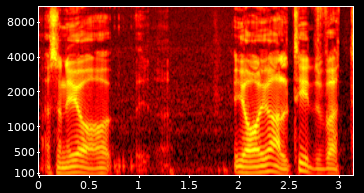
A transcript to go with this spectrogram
Alltså när jag... Jag har ju alltid varit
